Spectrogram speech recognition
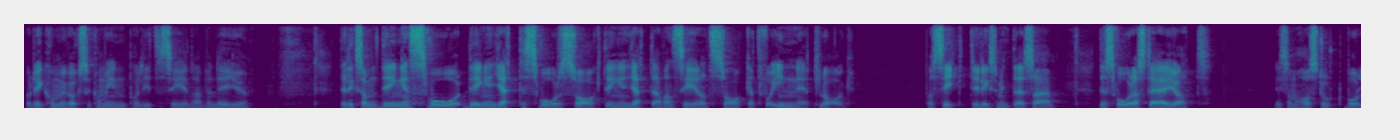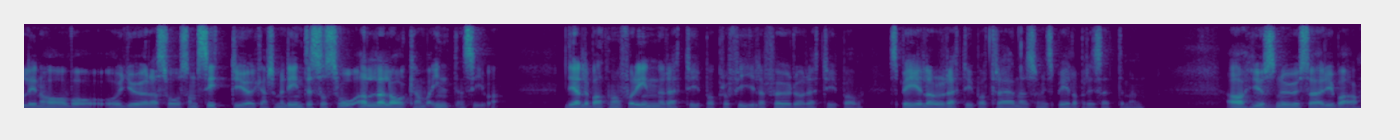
Och det kommer vi också komma in på lite senare, men det är ju det är liksom, det är ingen svår, det är ingen jättesvår sak, det är ingen jätteavancerad sak att få in i ett lag. På sikt, det är liksom inte så här, det svåraste är ju att liksom ha stort bollinnehav och, och göra så som City gör kanske, men det är inte så svårt, alla lag kan vara intensiva. Det gäller bara att man får in rätt typ av profiler för det och rätt typ av spelare och rätt typ av tränare som vill spela på det sättet, men ja, just mm. nu så är det ju bara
